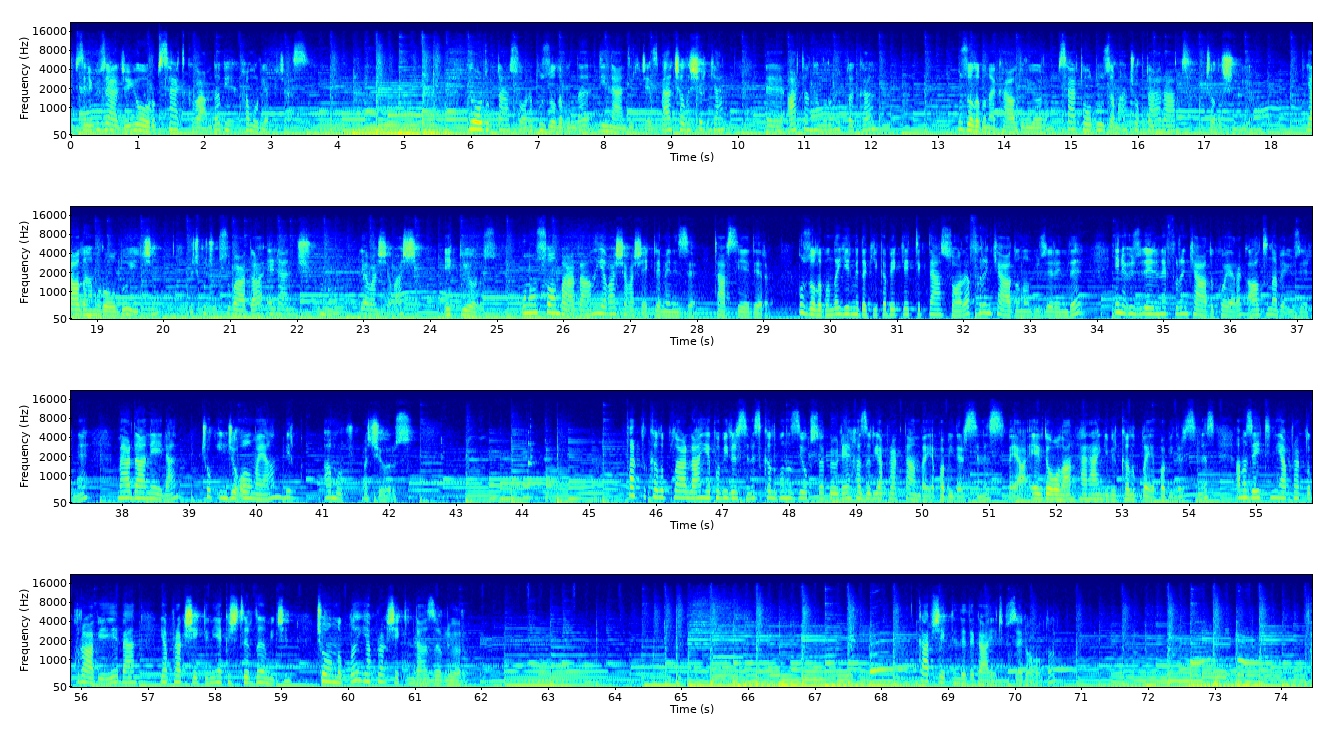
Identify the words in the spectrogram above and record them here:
Hepsini güzelce yoğurup sert kıvamda bir hamur yapacağız. Yoğurduktan sonra buzdolabında dinlendireceğiz. Ben çalışırken e, artan hamuru mutlaka buzdolabına kaldırıyorum. Sert olduğu zaman çok daha rahat çalışılıyor. Yağlı hamur olduğu için 3,5 su bardağı elenmiş unu yavaş yavaş ekliyoruz. Unun son bardağını yavaş yavaş eklemenizi tavsiye ederim. Buzdolabında 20 dakika beklettikten sonra fırın kağıdının üzerinde yine üzerine fırın kağıdı koyarak altına ve üzerine merdane ile çok ince olmayan bir hamur açıyoruz. Farklı kalıplarla yapabilirsiniz. Kalıbınız yoksa böyle hazır yapraktan da yapabilirsiniz veya evde olan herhangi bir kalıpla yapabilirsiniz. Ama zeytin yapraklı kurabiyeyi ben yaprak şeklini yakıştırdığım için çoğunlukla yaprak şeklinde hazırlıyorum. Kalp şeklinde de gayet güzel oldu.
